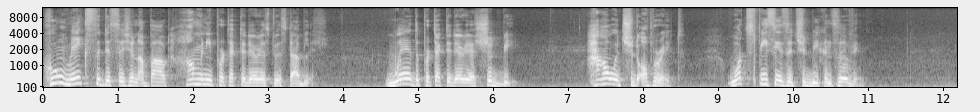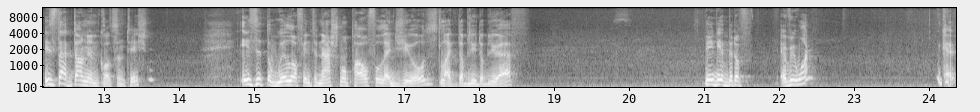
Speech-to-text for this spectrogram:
Who makes the decision about how many protected areas to establish? Where the protected area should be? How it should operate? What species it should be conserving? Is that done in consultation? Is it the will of international powerful NGOs like WWF? Maybe a bit of everyone? Okay.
